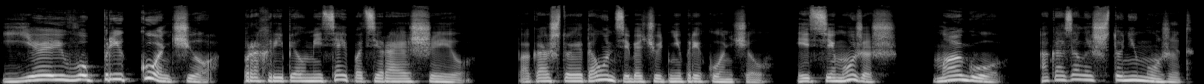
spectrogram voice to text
«Я его прикончу!» – прохрипел Митяй, потирая шею. «Пока что это он тебя чуть не прикончил. Идти можешь?» «Могу». Оказалось, что не может.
